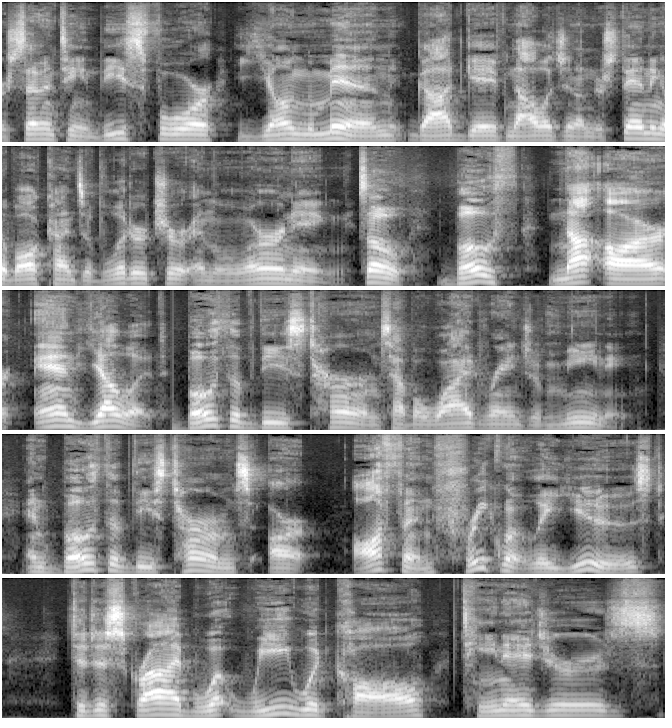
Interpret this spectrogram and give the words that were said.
Verse 17 These four young men God gave knowledge and understanding of all kinds of literature and learning. So both Na'ar and Yeled, both of these terms have a wide range of meaning. And both of these terms are often, frequently used to describe what we would call teenagers,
